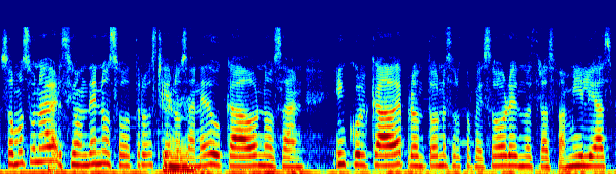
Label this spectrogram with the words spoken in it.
somos una versión de nosotros que Sí. nos han educado, nos han inculcado de pronto nuestros profesores, nuestras familias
